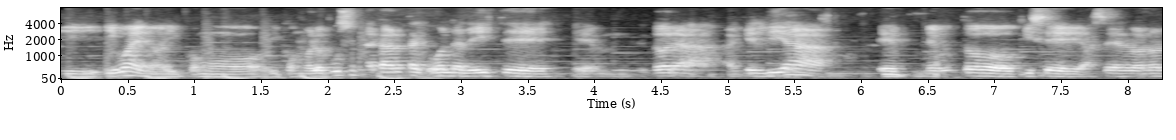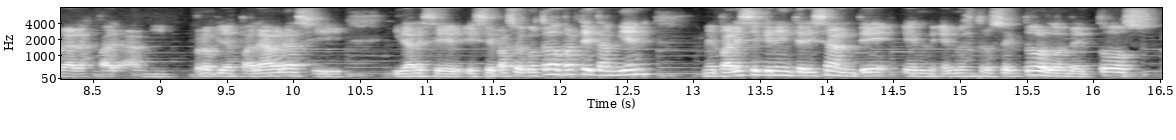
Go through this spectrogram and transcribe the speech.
Y, bueno, y como, y lo puse en la carta que vos la leíste, eh, Dora, aquel día, eh, me gustó, quise hacer honor a, las, a mis propias palabras y, dar ese, paso de costado. Aparte también me parece que era interesante en nuestro sector, donde todos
